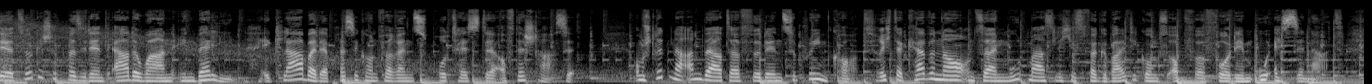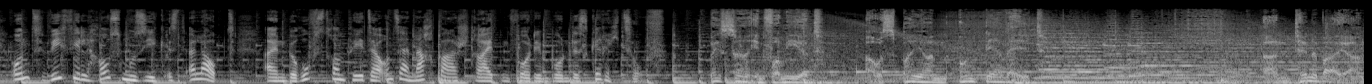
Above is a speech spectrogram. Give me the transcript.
Der türkische Präsident Erdogan in Berlin. Eklat bei der Pressekonferenz, Proteste auf der Straße. Umstrittener Anwärter für den Supreme Court, Richter Kavanaugh und sein mutmaßliches Vergewaltigungsopfer vor dem US-Senat. Und wie viel Hausmusik ist erlaubt? Ein Berufstrompeter und sein Nachbar streiten vor dem Bundesgerichtshof. Besser informiert aus Bayern und der Welt. Antenne Bayern.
